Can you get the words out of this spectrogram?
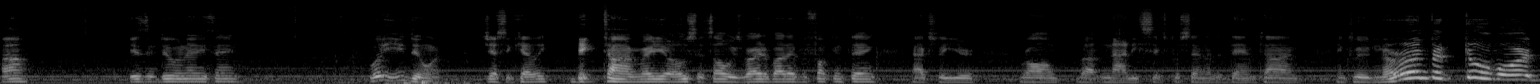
Huh? Isn't doing anything? What are you doing, Jesse Kelly? Big time radio host that's always right about every fucking thing. Actually, you're wrong about 96% of the damn time, including unfit school board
